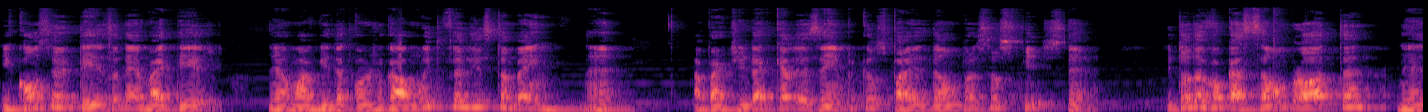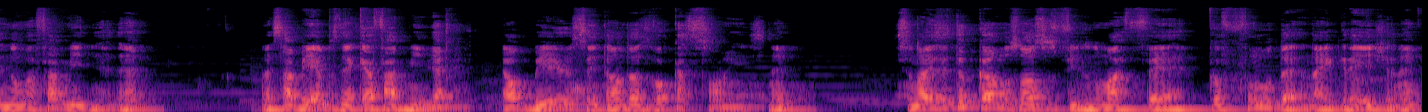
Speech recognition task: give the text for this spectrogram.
E com certeza né, vai ter né, uma vida conjugal muito feliz também, né? A partir daquele exemplo que os pais dão para seus filhos, né? E toda vocação brota né, numa família, né? Nós sabemos né, que a família é o berço então das vocações, né? Se nós educamos nossos filhos numa fé profunda na igreja, né?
